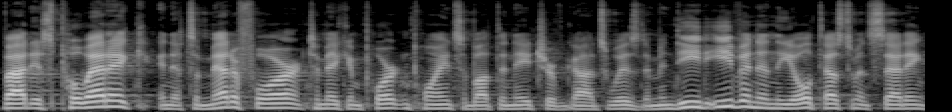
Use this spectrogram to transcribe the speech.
but it's poetic and it's a metaphor to make important points about the nature of God's wisdom. Indeed, even in the Old Testament setting,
